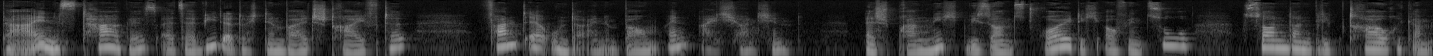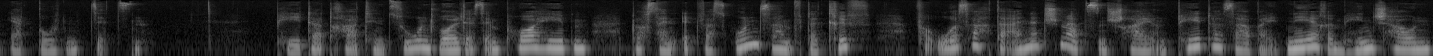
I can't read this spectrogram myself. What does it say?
Da eines Tages, als er wieder durch den Wald streifte, fand er unter einem Baum ein Eichhörnchen. Es sprang nicht wie sonst freudig auf ihn zu, sondern blieb traurig am Erdboden sitzen. Peter trat hinzu und wollte es emporheben, doch sein etwas unsanfter Griff verursachte einen Schmerzensschrei, und Peter sah bei näherem Hinschauen,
